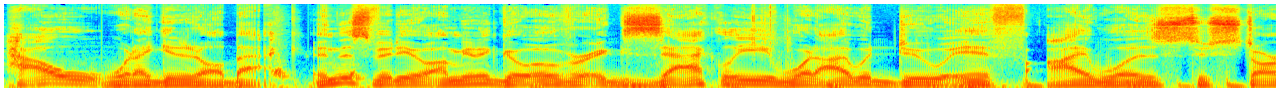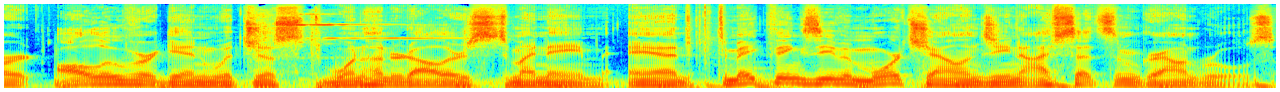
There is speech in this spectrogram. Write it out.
How would I get it all back? In this video, I'm gonna go over exactly what I would do if I was to start all over again with just $100 to my name. And to make things even more challenging, I've set some ground rules.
